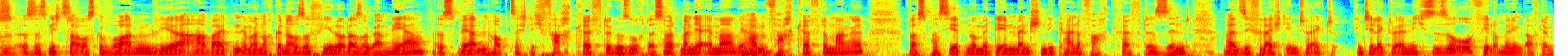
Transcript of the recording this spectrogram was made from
Ähm. es ist nichts daraus geworden. Wir arbeiten immer noch genauso viel oder sogar mehr. Es werden hauptsächlich Fachkräfte gesucht, das hört man ja immer. Wir haben Fachkräftemangel. Was passiert nur mit den Menschen, die keine Fachkräfte sind, weil sie vielleicht intellekt intellektuell nicht so viel unbedingt auf dem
